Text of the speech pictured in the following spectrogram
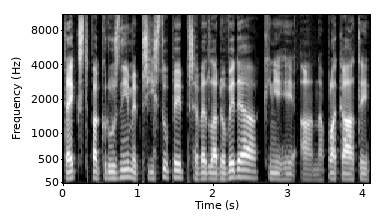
Text pak různými přístupy převedla do videa, knihy a na plakáty.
